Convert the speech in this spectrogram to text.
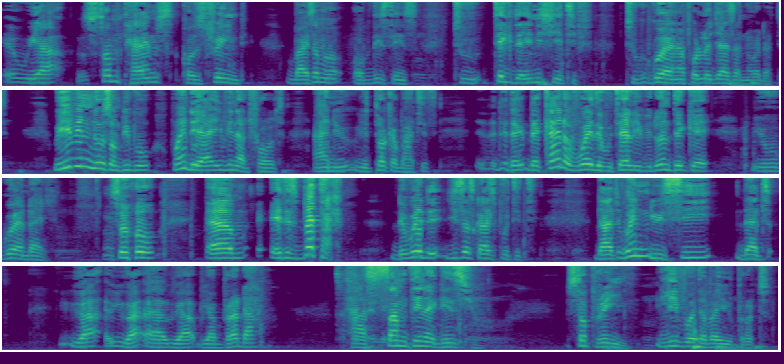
uh, we are sometimes constrained by some of, of these things to take the initiative to go and apologize and all that. We even know some people when they are even at fault, and you, you talk about it, the, the, the kind of way they will tell you if you don't take care, you will go and die. So um, it is better the way the, Jesus Christ put it that when you see that your your uh, your, your brother has something against you, stop praying. Leave whatever you brought.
